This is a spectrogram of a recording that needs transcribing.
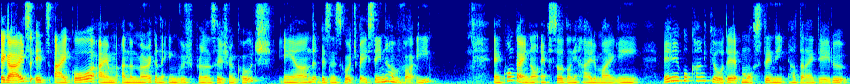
Hey guys, it's Aiko. I'm an American English pronunciation coach and business coach based in Hawaii. え今回のエピソードに入る前に、英語環境でもうすでに働いている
